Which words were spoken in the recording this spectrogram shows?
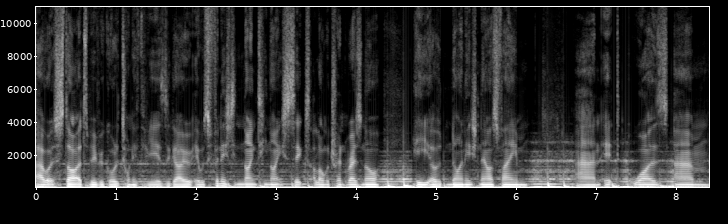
Uh, it started to be recorded 23 years ago. It was finished in 1996 along with Trent Reznor, he of Nine Inch Nails fame, and it was um,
